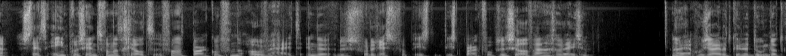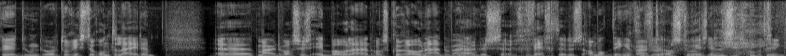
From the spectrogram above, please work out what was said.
Nou, slechts 1% van het geld van het park komt van de overheid. En de, dus voor de rest is, is het park voor op zichzelf aangewezen. Nou ja, hoe zou je dat kunnen doen? Dat kun je doen door toeristen rond te leiden. Eh, maar er was dus ebola, er was corona, er waren Ja. dus eh, gevechten. Dus allemaal dingen waardoor er als toerist niet zo goed ging.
